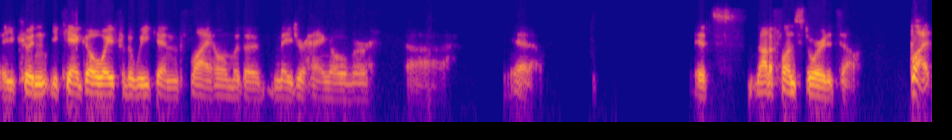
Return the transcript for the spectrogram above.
you couldn't, you can't go away for the weekend, and fly home with a major hangover. Uh, you know, it's not a fun story to tell, but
